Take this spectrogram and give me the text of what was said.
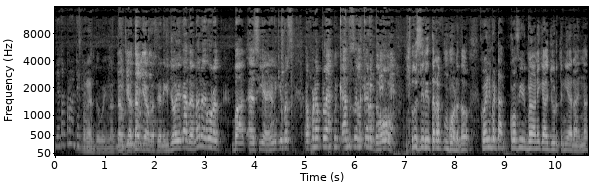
ये तो रहने दो भाई ना दब गया दब गया बस यानी कि जो ये कहता है ना औरत बात ऐसी है यानी कि बस अपना प्लान कैंसिल कर दो। दूसरी तरफ़ मोड़ दो। कोई नहीं बेटा कॉफ़ी बनाने की ज़रूरत नहीं है रायन ना।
